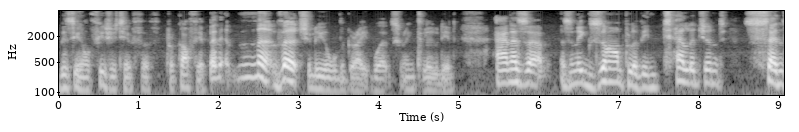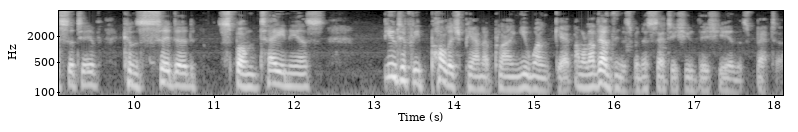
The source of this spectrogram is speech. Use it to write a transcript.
Vision Fugitive of Prokofiev, but uh, virtually all the great works are included. And as, a, as an example of intelligent, sensitive, considered, spontaneous, beautifully polished piano playing, you won't get. I I don't think there's been a set issued this year that's better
